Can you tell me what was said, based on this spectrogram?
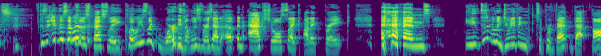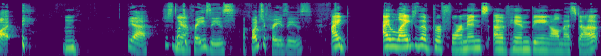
Because in this episode, especially, Chloe's like worried that Lucifer's had a, an actual psychotic break, and he doesn't really do anything to prevent that thought. Yeah, just a bunch Yeah. of crazies, a bunch of crazies. I I liked the performance of him being all messed up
